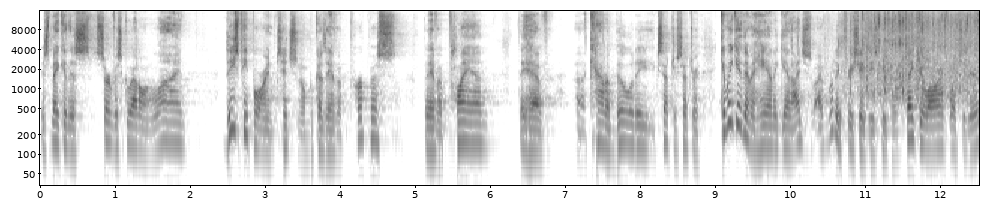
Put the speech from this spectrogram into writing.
it's making this service go out online. These people are intentional because they have a purpose, they have a plan, they have accountability, et cetera, et cetera. Can we give them a hand again? I just, I really appreciate these people. Thank you, Lauren, for what you do.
